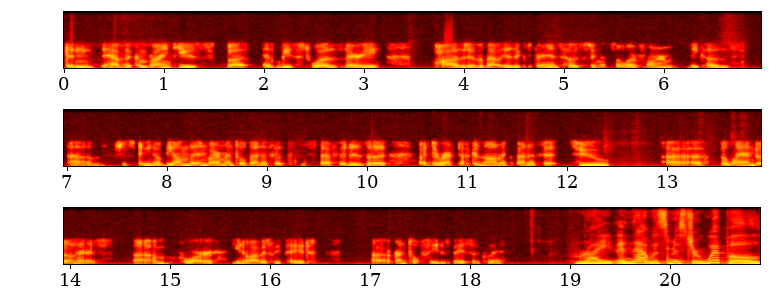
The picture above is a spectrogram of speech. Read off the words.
didn't have the combined use, but at least was very positive about his experience hosting a solar farm because um, just you know beyond the environmental benefits and stuff, it is a, a direct economic benefit to uh, the landowners um, who are you know obviously paid uh, rental fees basically. Right, and that was Mr. Whipple,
